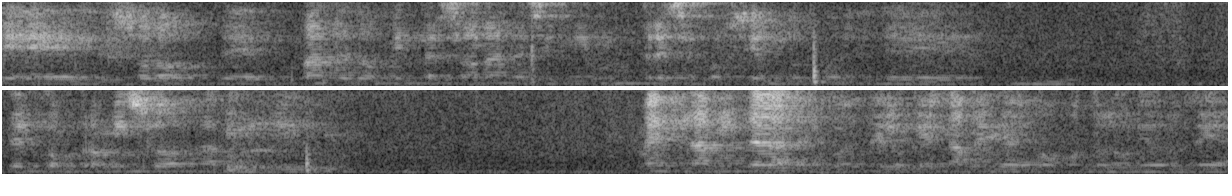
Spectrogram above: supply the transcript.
eh, solo de más de 2.000 personas, es decir, ni un 13% de, del compromiso a cumplir. La mitad de, lo que es la media del conjunto de la Unión Europea,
